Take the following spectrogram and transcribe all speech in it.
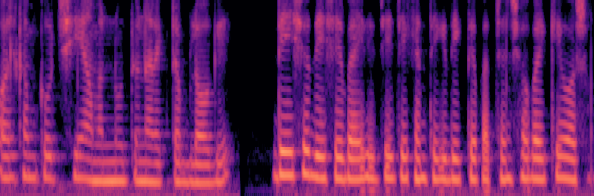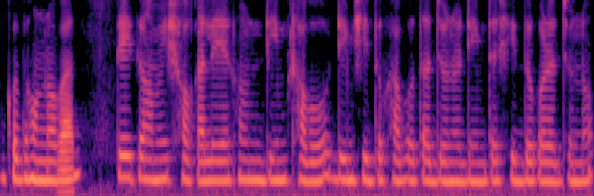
ওয়েলকাম করছি আমার নতুন আরেকটা ব্লগে দেশ ও দেশের বাইরে যে যেখান থেকে দেখতে পাচ্ছেন সবাইকে অসংখ্য ধন্যবাদ। এই তো আমি সকালে এখন ডিম খাব, ডিম সিদ্ধ খাব, তার জন্য ডিমটা সিদ্ধ করার জন্য।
